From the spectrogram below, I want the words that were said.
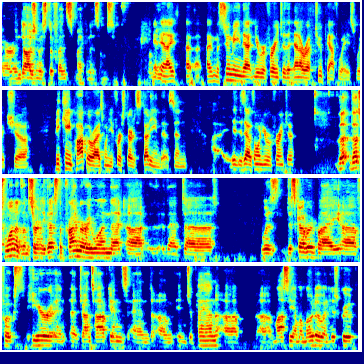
our endogenous defense mechanisms. I mean, and I, I, am assuming that you're referring to the NRF2 pathways, which uh, became popularized when you first started studying this. And uh, is that the one you're referring to? That, that's one of them, certainly. That's the primary one that uh, that uh, was discovered by uh, folks here in, at Johns Hopkins and um, in Japan. Uh, uh, Masi Yamamoto and his group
